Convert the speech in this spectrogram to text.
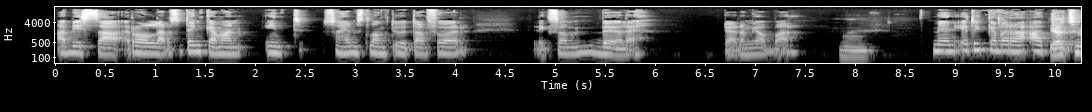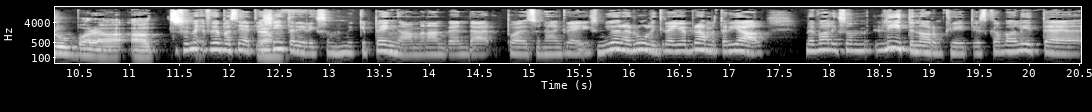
av vissa roller och så tänker man inte så hemskt långt utanför liksom Böle där de jobbar. Mm. Men jag tycker bara att Jag tror bara att... för mig, får jag bara säga att jag Ja. skiter i liksom hur mycket pengar man använder på en sån här grej. Liksom, gör en rolig grej, gör bra material, men var liksom lite normkritiska, var lite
